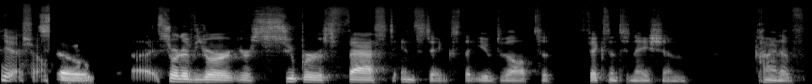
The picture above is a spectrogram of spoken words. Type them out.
Yeah, sure. So, uh, sort of your your super fast instincts that you've developed to fix intonation, kind of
